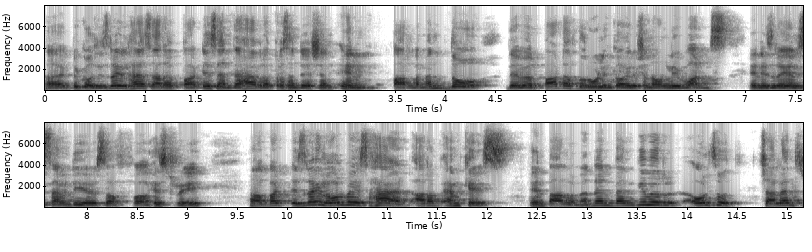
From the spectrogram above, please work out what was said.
uh, because Israel has Arab parties and they have representation in parliament, though they were part of the ruling coalition only once in Israel's 70 years of uh, history. Uh, but Israel always had Arab MKs in parliament, and Ben Gvir also challenged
